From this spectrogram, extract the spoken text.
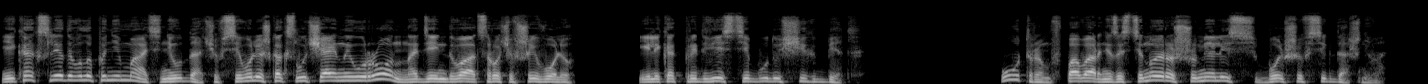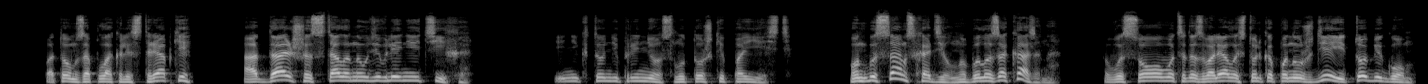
И как следовало понимать неудачу, всего лишь как случайный урон на день-два отсрочивший волю, или как предвестие будущих бед. Утром в поварне за стеной расшумелись больше всегдашнего. Потом заплакали стряпки, а дальше стало на удивление тихо. И никто не принес Лутошке поесть. Он бы сам сходил, но было заказано. Высовываться дозволялось только по нужде, и то бегом.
